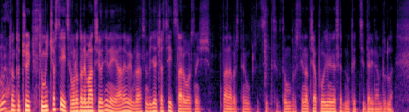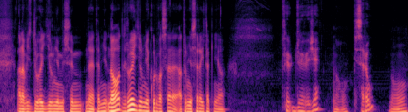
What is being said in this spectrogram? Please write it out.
No, No. no. to člověk čumí častěji, ono to nemá tři hodiny, já nevím, no já jsem viděl častěji Star Wars, než Pána prstenů, přeci k tomu prostě na tři a půl hodiny nesednu, teď si tady dám tohle. A navíc druhý díl mě myslím, ne, ten mě, no, druhý díl mě kurva sere, a to mě sere i ta kniha. Dvě, věže? No, Ti serou? no.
